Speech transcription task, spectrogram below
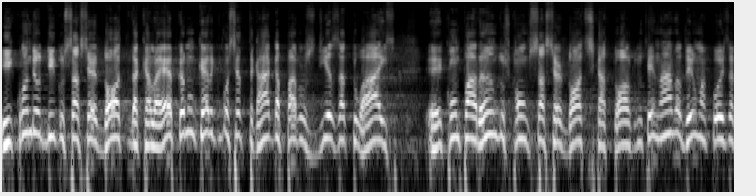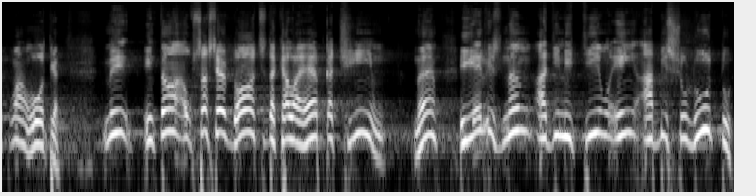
E quando eu digo sacerdote daquela época, eu não quero que você traga para os dias atuais, eh, comparando-os com os sacerdotes católicos, não tem nada a ver uma coisa com a outra. Então, os sacerdotes daquela época tinham né? E eles não admitiam em absoluto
